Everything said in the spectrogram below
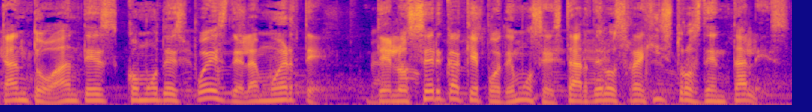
tanto antes como después de la muerte, de lo cerca que podemos estar de los registros dentales.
